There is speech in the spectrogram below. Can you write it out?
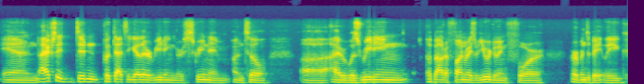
and I actually didn't put that together reading your screen name until uh, I was reading about a fundraiser you were doing for Urban Debate League,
